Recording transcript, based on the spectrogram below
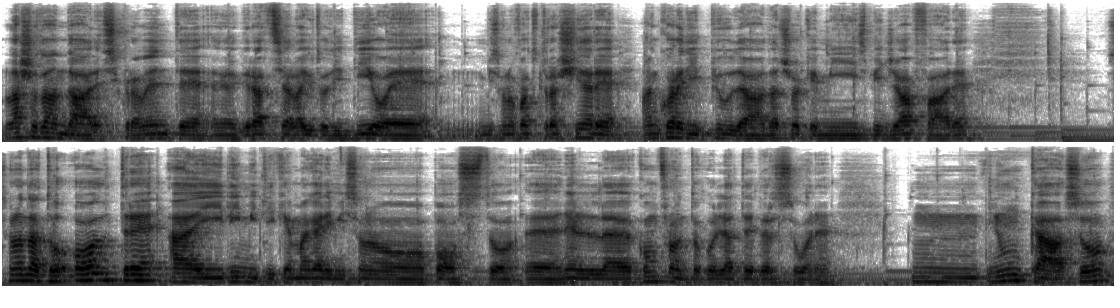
lasciato andare, sicuramente eh, grazie all'aiuto di Dio e mi sono fatto trascinare ancora di più da, da ciò che mi spingeva a fare. Sono andato oltre ai limiti che magari mi sono posto eh, nel confronto con le altre persone. Mm, in un caso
